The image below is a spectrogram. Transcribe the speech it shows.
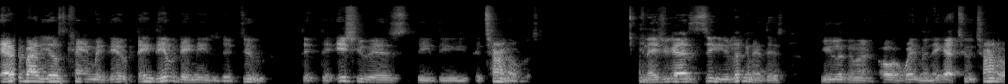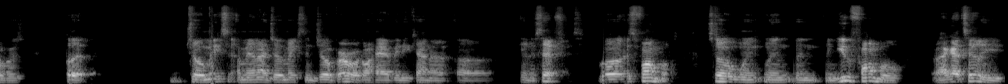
everybody else came and did they did what they needed to do. The, the issue is the, the the turnovers. And as you guys see, you're looking at this, you're looking like, oh wait a minute, they got two turnovers, but Joe Mixon, I mean not Joe Mixon, Joe Burrow don't have any kind of uh, interceptions. Well, it's fumbles. So when when when when you fumble, like I tell you,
